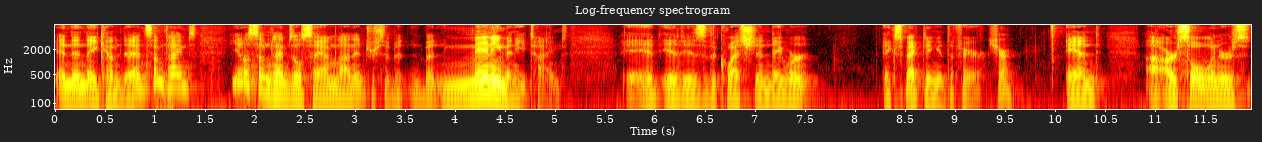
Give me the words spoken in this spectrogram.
and then they come to that. And sometimes, you know, sometimes they'll say I'm not interested, but but many many times, it, it is the question they weren't expecting at the fair. Sure. And uh, our soul winners,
